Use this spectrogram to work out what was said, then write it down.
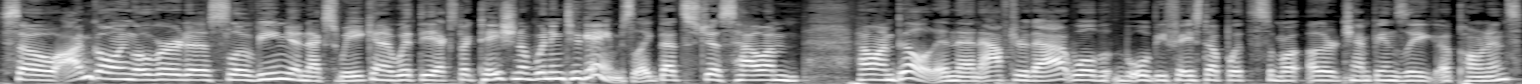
So I'm going over to Slovenia next week, and with the expectation of winning two games. Like, that's just how I'm how I'm built. And then after that, we'll we'll be faced up with some other Champions League opponents,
